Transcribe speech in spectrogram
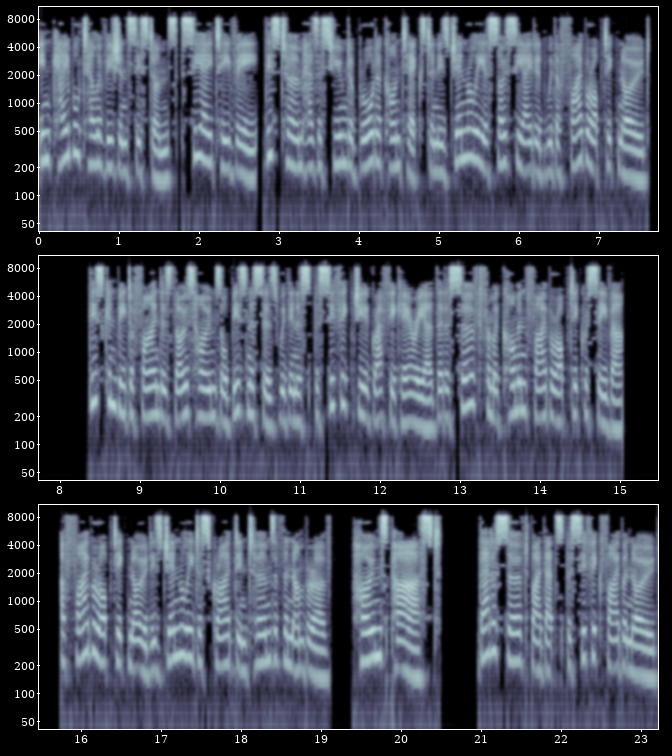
In cable television systems CATV, this term has assumed a broader context and is generally associated with a fiber optic node. This can be defined as those homes or businesses within a specific geographic area that are served from a common fiber optic receiver. A fiber optic node is generally described in terms of the number of homes passed that are served by that specific fiber node.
